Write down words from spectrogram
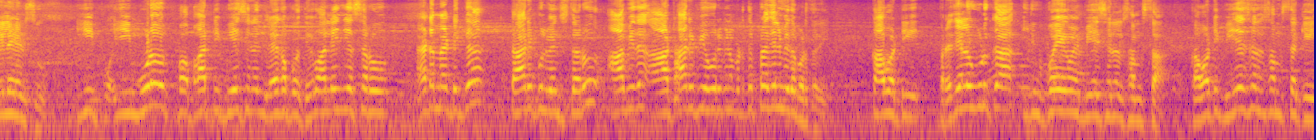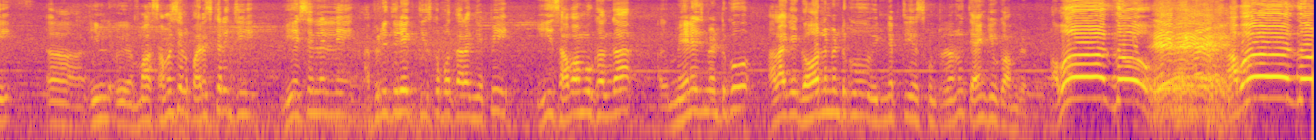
Reliance. ఈ ఈ మూడో పార్టీ బిఎస్ఎన్ఎల్ లేకపోతే వాళ్ళు ఏం చేస్తారు? ఆటోమేటిక్గా టారిఫ్లు పెంచుతారు. ఆ విధ ఆ టారిఫ్ ఎవరి మీద పడుతుంది ప్రజల మీద పడుతుంది. కాబట్టి ప్రజలు కూడా ఇది ఉపయోగమే బిఎస్ఎన్ఎల్ సంస్థ. కాబట్టి బిఎస్ఎన్ఎల్ సంస్థకి మా సమస్యలు పరిష్కరించి బిఎస్ఎన్ఎల్ని అభివృద్ధిలోకి తీసుకుపోతారని చెప్పి ఈ సభాముఖంగా మేనేజ్మెంట్కు అలాగే గవర్నమెంట్కు విజ్ఞప్తి చేసుకుంటున్నాను. Thank you comrade. అవాజు! అవాజు!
